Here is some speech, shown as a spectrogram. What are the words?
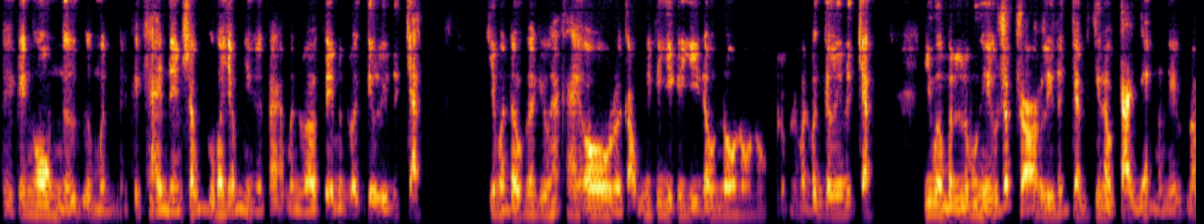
thì cái ngôn ngữ của mình cái khái niệm sống cũng phải giống như người ta mình vào tiệm mình vẫn kêu ly nước chanh chứ mình đâu có kêu H2O rồi cộng với cái gì cái gì đâu no no no. Lúc đó mình vẫn kêu ly nước chanh. Nhưng mà mình luôn hiểu rất rõ ly nước chanh khi nào căng ấy, mình hiểu nó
